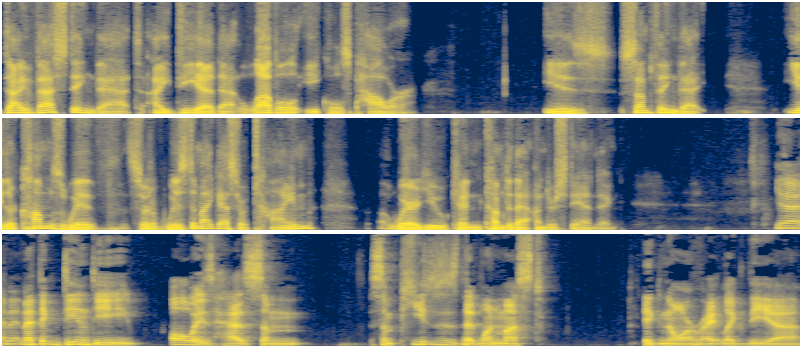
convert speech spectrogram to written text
divesting that idea that level equals power is something that either comes with sort of wisdom, I guess, or time where you can come to that understanding. Yeah, and, and I think D and D always has some some pieces that one must ignore, right? Like the uh,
